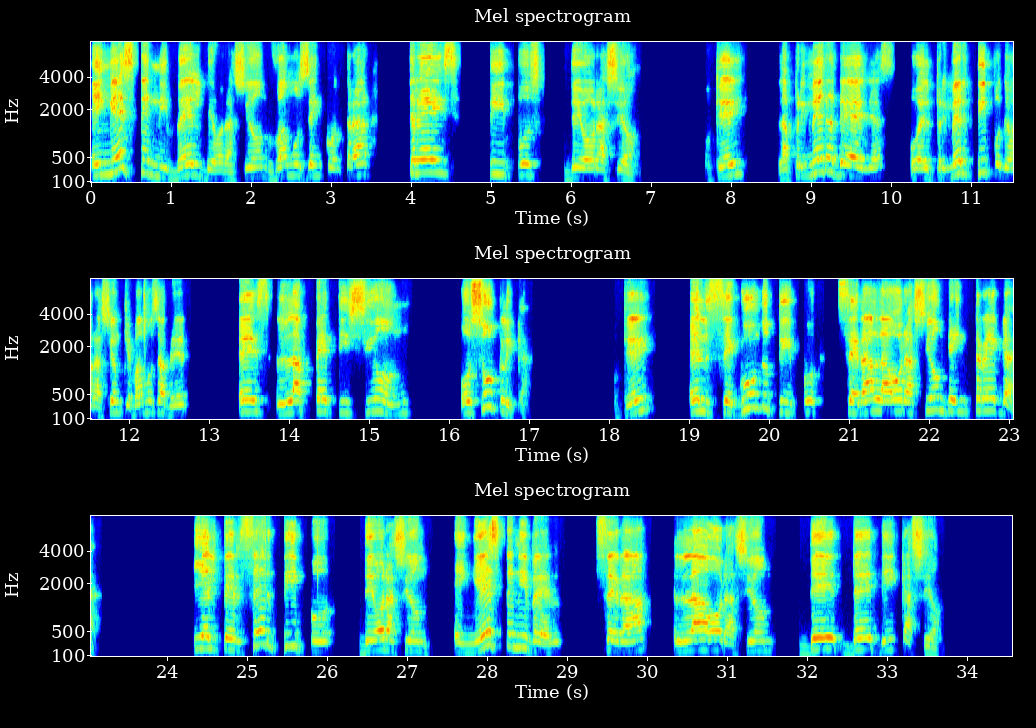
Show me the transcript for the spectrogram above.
En este nivel de oración vamos a encontrar tres tipos de oración. ¿Ok? La primera de ellas o el primer tipo de oración que vamos a ver es la petición o súplica. ¿Ok? El segundo tipo será la oración de entrega. Y el tercer tipo de oración en este nivel será la oración de dedicación.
